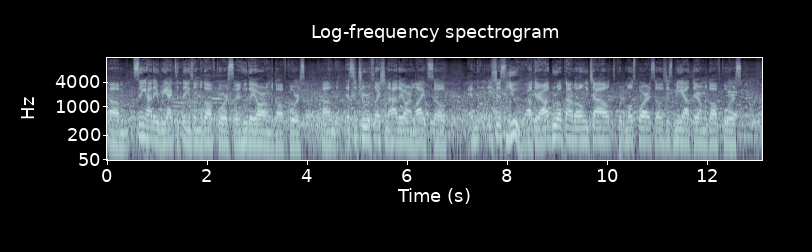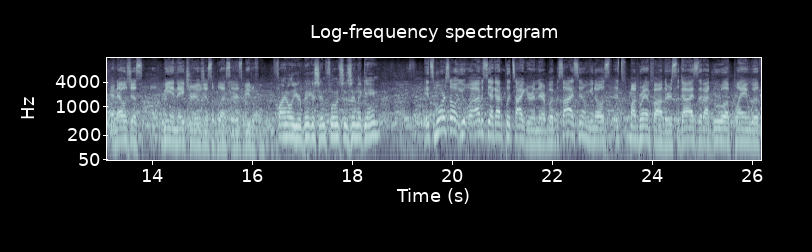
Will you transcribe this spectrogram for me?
um, seeing how they react to things on the golf course and who they are on the golf course. Um, that's a true reflection of how they are in life. So, and it's just you out there. I grew up kind of an only child for the most part, so it was just me out there on the golf course and that was just me and nature. It was just a blessing. It's beautiful. Finally, your biggest influences in the game? It's more so. You, obviously, I got to put Tiger in there, but besides him, you know, it's, it's my grandfather. It's the guys that I grew up playing with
